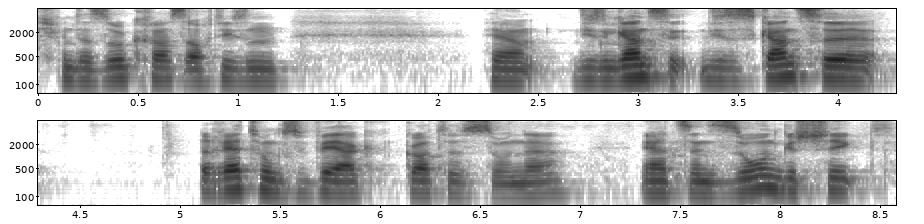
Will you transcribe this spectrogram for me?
ich finde das so krass, auch diesen, ja, diesen ganze, dieses ganze Rettungswerk Gottes, so, ne? Er hat seinen Sohn geschickt,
